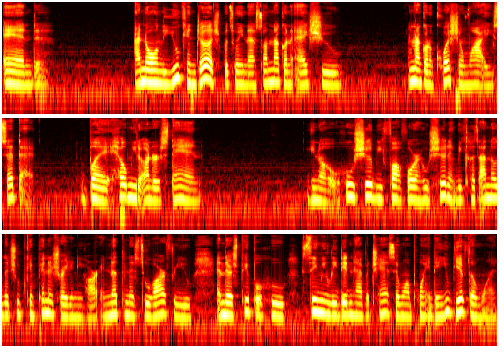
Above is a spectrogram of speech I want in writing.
And I know only you can judge between that, so I'm not going to ask you I'm not going to question why you said that, but help me to understand, you know, who should be fought for and who shouldn't, because I know that you can penetrate any heart and nothing is too hard for you. And there's people who seemingly didn't have a chance at one point, and then you give them one.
